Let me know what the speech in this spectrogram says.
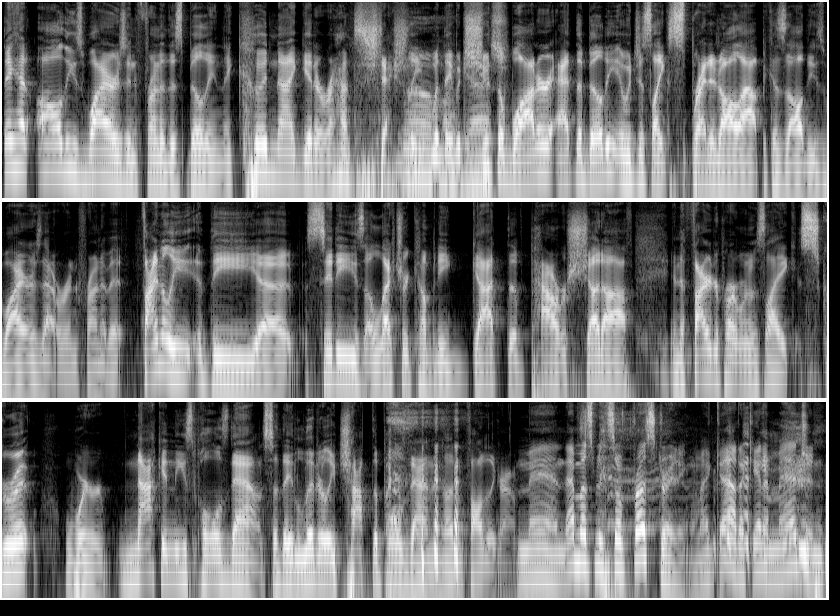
They had all these wires in front of this building. They could not get around to actually Oh when they would shoot the water at the building, it would just like spread it all out because of all these wires that were in front of it. Finally, the uh, city's electric company got the power shut off, and the fire department was like, "Screw it." We're knocking these poles down. So they literally chopped the poles down and let them fall to the ground. Man, that must have been so frustrating. My God, I can't imagine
